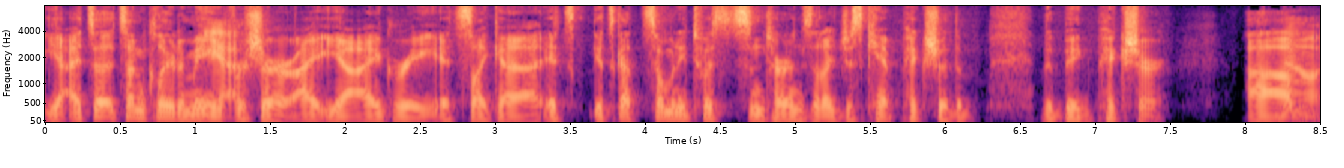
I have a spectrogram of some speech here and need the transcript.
yeah, it's, it's unclear to me Yeah. for sure. I, yeah, I agree. It's like, uh, it's, it's got so many twists and turns that I just can't picture the, the big picture. Um, now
